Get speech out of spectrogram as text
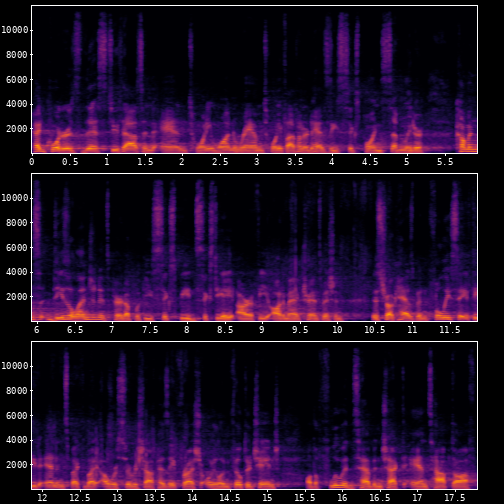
headquarters. This 2021 Ram 2500 has the 6.7 liter Cummins diesel engine. It's paired up with the six speed 68 RFE automatic transmission this truck has been fully safetied and inspected by our service shop, has a fresh oil and filter change. All the fluids have been checked and topped off,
